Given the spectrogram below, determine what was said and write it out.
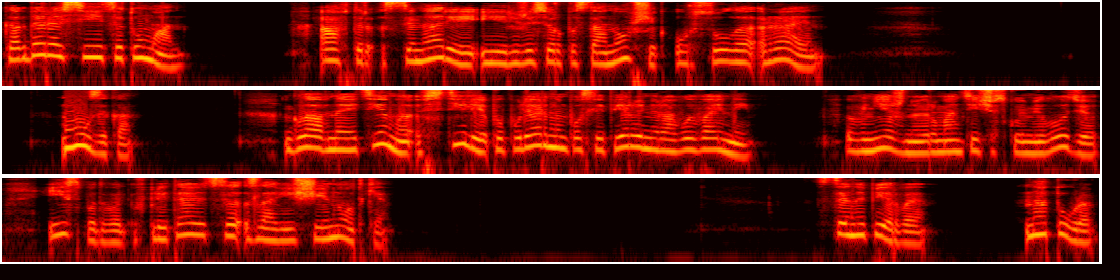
Когда рассеется туман. Автор сценария и режиссер-постановщик Урсула Райан. Музыка. Главная тема в стиле, популярном после Первой мировой войны. В нежную романтическую мелодию исподволь вплетаются зловещие нотки. Сцена первая. Натура.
